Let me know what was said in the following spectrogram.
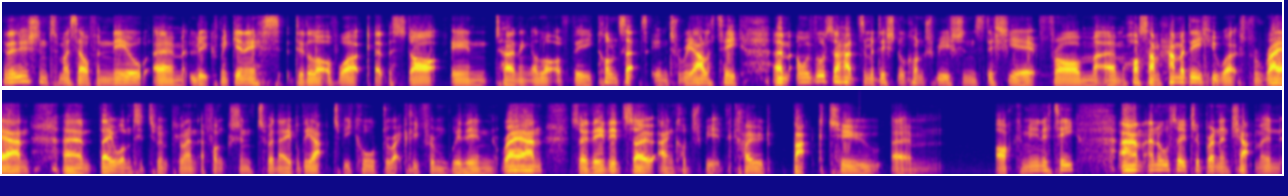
In addition to myself and Neal, um, Luke McGuinness did a lot of work at the start in turning a lot of the concepts into reality. Um, and we've also had some additional contributions this year from um, Hossam Hamadi, who works for Rayyan. Um, they wanted to implement a function to enable the app to be called directly from within Rayyan. So they did so and contributed the code back to um, our community, um, and also to Brennan Chapman,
